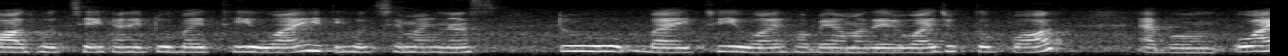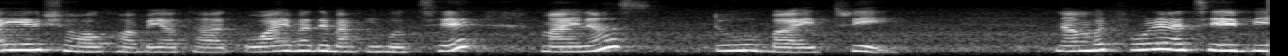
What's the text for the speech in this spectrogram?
পদ হচ্ছে এখানে টু বাই থ্রি ওয়াই এটি হচ্ছে minus two by three y হবে আমাদের ওয়াই যুক্ত পদ। এবং ওয়াই এর সহগ হবে অর্থাৎ ওয়াই বাদে বাকি হচ্ছে minus two by three number ফোরে আছে b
